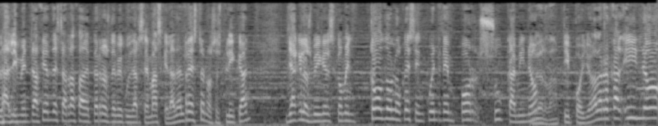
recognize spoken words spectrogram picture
La alimentación de esta raza de perros debe cuidarse más que la del resto, nos explican, ya que los beagles comen todo lo que se encuentren por su camino, verdad. tipo yoga de rocal, y no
